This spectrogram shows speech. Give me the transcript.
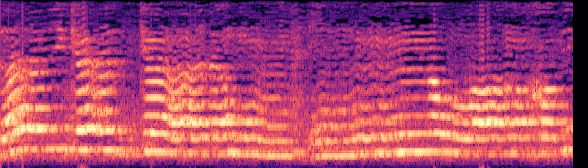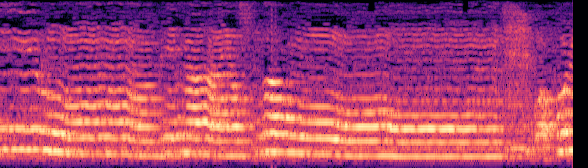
ذلك أذكى لهم إن الله خبير بما يصنعون. وقل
